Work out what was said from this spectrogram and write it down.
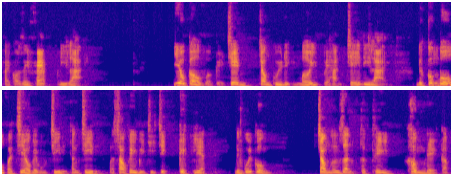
phải có giấy phép đi lại. Yêu cầu vừa kể trên trong quy định mới về hạn chế đi lại được công bố vào chiều ngày 9 tháng 9 và sau khi bị chỉ trích kịch liệt đến cuối cùng trong hướng dẫn thực thi không đề cập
